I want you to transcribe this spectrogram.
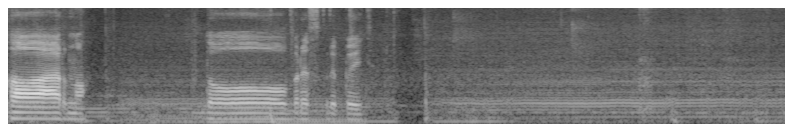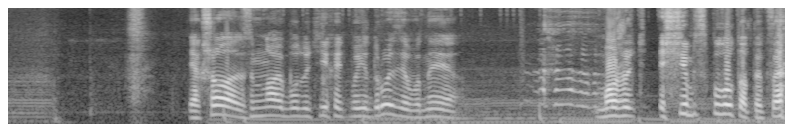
гарно. Добре скрипить. Якщо зі мною будуть їхати мої друзі, вони можуть з чим сплутати це.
